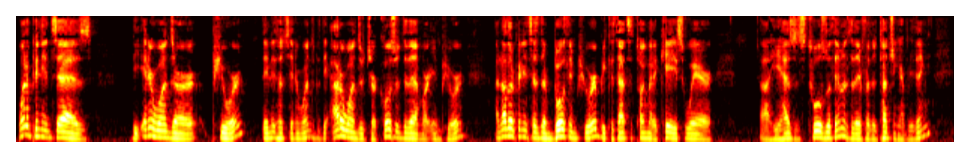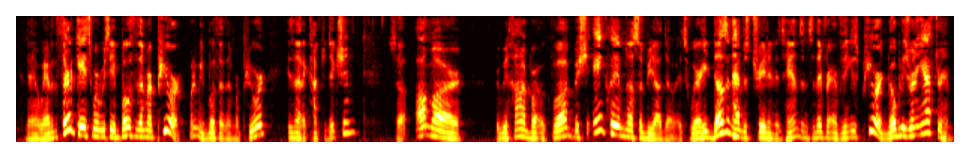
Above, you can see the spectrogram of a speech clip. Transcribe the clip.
One opinion says the inner ones are pure; they didn't touch the inner ones, but the outer ones, which are closer to them, are impure. Another opinion says they're both impure because that's talking about a case where uh, he has his tools with him, and so therefore they're touching everything. Now we have the third case where we say both of them are pure. What do you mean both of them are pure? Isn't that a contradiction? So Amar Rabbi Chama Bar Ukva Nasa Biyado. It's where he doesn't have his trade in his hands, and so therefore everything is pure. Nobody's running after him.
